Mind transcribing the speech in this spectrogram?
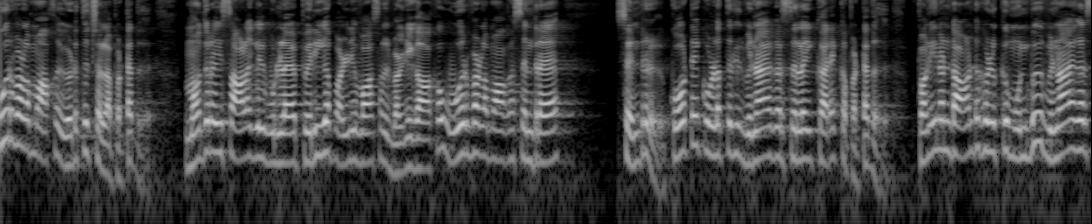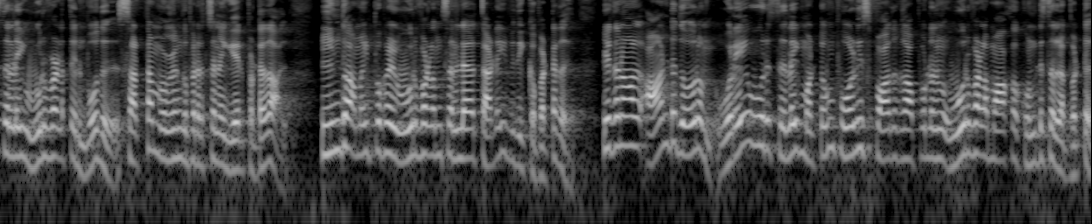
ஊர்வலமாக எடுத்துச் செல்லப்பட்டது. மதுரை சாலையில் உள்ள பெரிய பள்ளிவாசல் வழியாக ஊர்வலமாக சென்ற சென்று கோட்டை குளத்தில் விநாயகர் சிலை கரைக்கப்பட்டது. பனிரெண்டு ஆண்டுகளுக்கு முன்பு விநாயகர் சிலை ஊர்வலத்தின் போது சட்டம் ஒழுங்கு பிரச்சனை ஏற்பட்டதால் இந்து அமைப்புகள் ஊர்வலம் செல்ல தடை விதிக்கப்பட்டது. இதனால் ஆண்டுதோறும் ஒரே ஒரு சிலை மட்டும் போலீஸ் பாதுகாப்புடன் ஊர்வலமாக கொண்டு செல்லப்பட்டு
